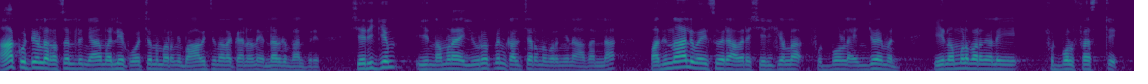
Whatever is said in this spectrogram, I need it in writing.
ആ കുട്ടികളുടെ റിസൾട്ട് ഞാൻ വലിയ കോച്ചെന്ന് പറഞ്ഞ് ഭാവിച്ച് നടക്കാനാണ് എല്ലാവർക്കും താല്പര്യം. ശരിക്കും ഈ നമ്മുടെ യൂറോപ്യൻ കൾച്ചർ എന്ന് പറഞ്ഞാൽ അതല്ല. പതിനാല് വയസ്സ് വരെ അവരെ ശരിക്കുള്ള ഫുട്ബോൾ എൻജോയ്മെന്റ് ഈ നമ്മൾ പറഞ്ഞ ഈ ഫുട്ബോൾ ഫെസ്റ്റ്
